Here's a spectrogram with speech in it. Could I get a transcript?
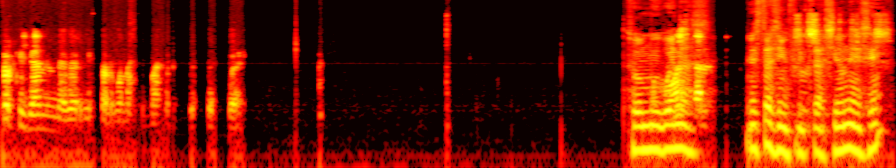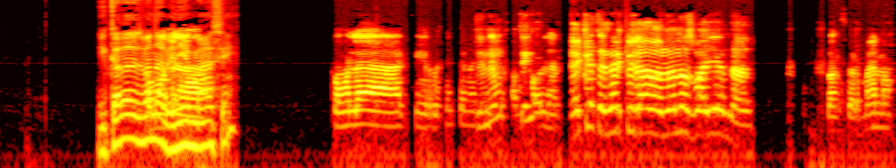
Creo que ya han de haber visto algunas imágenes de este son muy buenas esta- estas infiltraciones, ¿eh? Y cada vez van a venir la- más, ¿eh? Como la que recientemente Tenemos- ten- Hay que tener cuidado, no nos vayan a... con su hermano.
